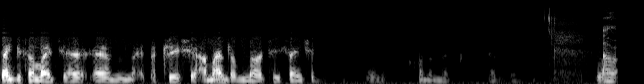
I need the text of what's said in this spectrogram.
Thank you so much, uh, um, Patricia. Amandla Omnotho essentially economic. Oh,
